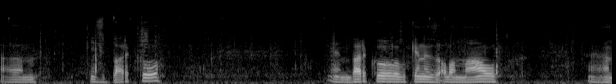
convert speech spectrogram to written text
ehm, is Barco. En Barco, we kennen ze allemaal. Ehm,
